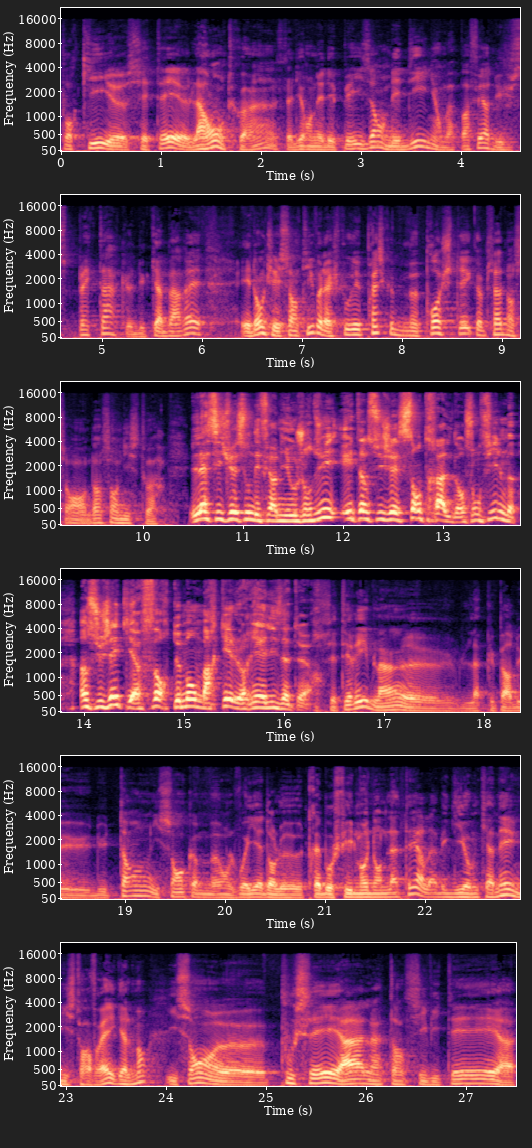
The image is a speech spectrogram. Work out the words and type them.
pour qui euh, c'était euh, la honte, quoi. hein. C'est-à-dire, on est des paysans, on est dignes, on va pas faire du spectacle, du cabaret. Et donc, j'ai senti, voilà, je pouvais presque me projeter comme ça dans son, dans son histoire. La situation des fermiers aujourd'hui est un sujet central dans son film, un sujet qui a fortement marqué le réalisateur. Terrible, hein, euh, la plupart du, temps, ils sont comme on le voyait dans le très beau film Au nom de la terre, avec Guillaume Canet, une histoire vraie également. Ils sont euh, poussés à l'intensivité, à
